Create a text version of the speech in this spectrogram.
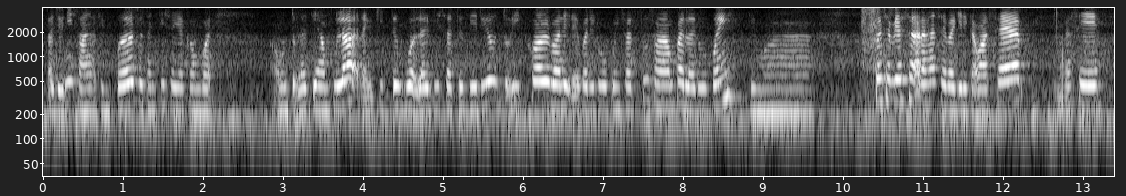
Tajuk ni sangat simple. So nanti saya akan buat untuk latihan pula. Dan kita buat lagi satu video untuk recall balik daripada 2.1 sampai lah 2.5 so macam biasa arahan saya bagi dekat whatsapp. Terima kasih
